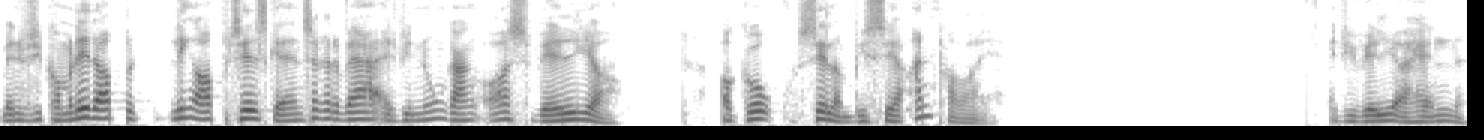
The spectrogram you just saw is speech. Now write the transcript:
Men hvis vi kommer lidt op, længere op på tillidsskalaen, så kan det være, at vi nogle gange også vælger at gå, selvom vi ser andre veje. at vi vælger at handle,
